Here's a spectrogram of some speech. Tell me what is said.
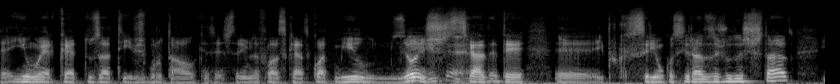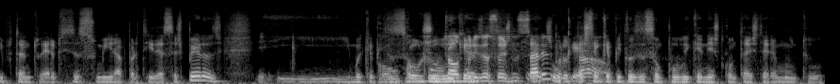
uh, e um haircut dos ativos brutal. Quer dizer, estaríamos a falar se calhar de 4 mil milhões, Sim, é. se calhar até, uh, e porque seriam consideradas ajudas de Estado e, portanto, era preciso assumir à partida essas perdas e, e uma capitalização com, com pública. Com autorizações necessárias, brutal. Esta capitalização pública neste contexto era muito,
